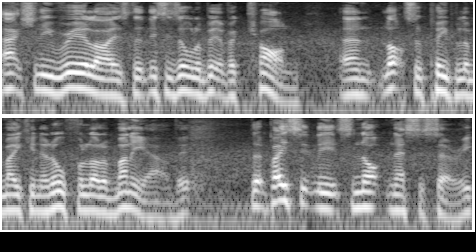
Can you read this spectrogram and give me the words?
actually realise that this is all a bit of a con, and lots of people are making an awful lot of money out of it. That basically it's not necessary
